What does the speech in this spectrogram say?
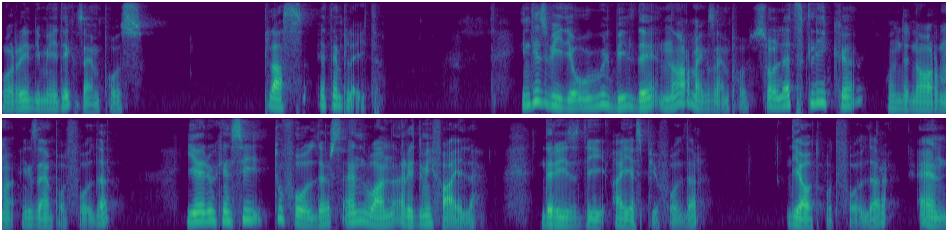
already made examples, plus a template. In this video, we will build the norm example. So let's click on the norm example folder. Here you can see two folders and one README file. There is the ISP folder, the output folder, and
